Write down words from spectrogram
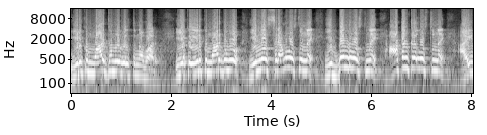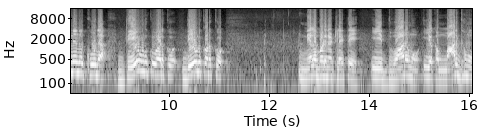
ఇరుకు మార్గంలో వెళ్తున్న వారు ఈ యొక్క ఇరుకు మార్గంలో ఎన్నో శ్రమలు వస్తున్నాయి ఇబ్బందులు వస్తున్నాయి ఆటంకాలు వస్తున్నాయి. అయినను కూడా దేవునికి వరకు దేవుని కొరకు నిలబడినట్లయితే ఈ ద్వారము ఈ యొక్క మార్గము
